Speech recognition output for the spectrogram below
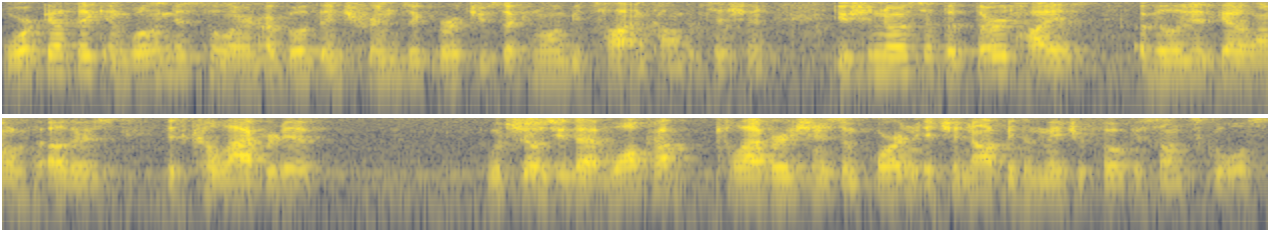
Work ethic and willingness to learn are both intrinsic virtues that can only be taught in competition. You should notice that the third highest, ability to get along with others, is collaborative, which shows you that while co- collaboration is important, it should not be the major focus on schools.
